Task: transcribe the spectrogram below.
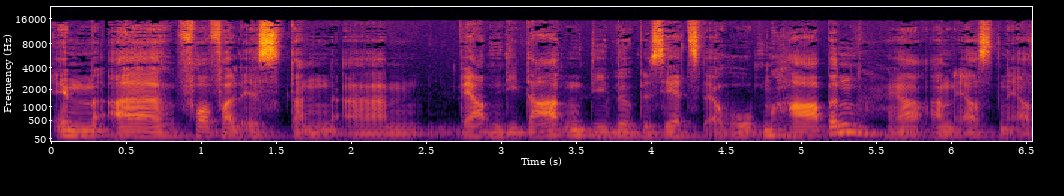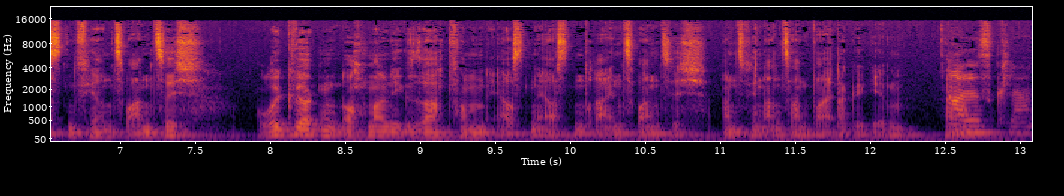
im äh, Vorfall ist, dann ähm, werden die Daten, die wir bis jetzt erhoben haben, ja, am 01.01.24 rückwirkend nochmal, wie gesagt, vom 01.01.23 ans Finanzamt weitergegeben. Ja. Alles klar.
